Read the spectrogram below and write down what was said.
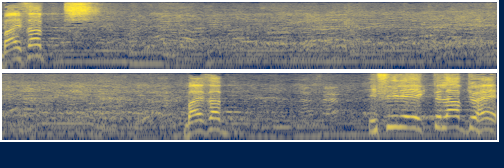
भाई साहब। भाई साहब, इसीलिए इख्तलाफ जो है,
